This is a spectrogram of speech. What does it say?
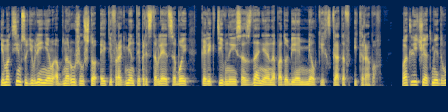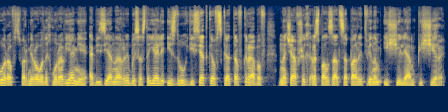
и Максим с удивлением обнаружил, что эти фрагменты представляют собой коллективные создания наподобие мелких скатов и крабов. В отличие от медворов, сформированных муравьями, обезьяны-рыбы состояли из двух десятков скатов-крабов, начавших расползаться по рытвинам и щелям пещеры.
